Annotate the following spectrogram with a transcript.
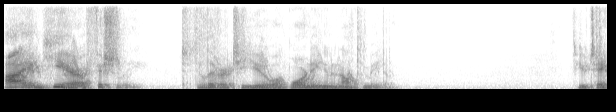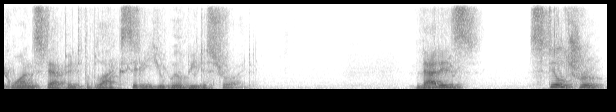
I am here officially to deliver to you a warning and an ultimatum. If you take one step into the Black City, you will be destroyed. That is still true.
